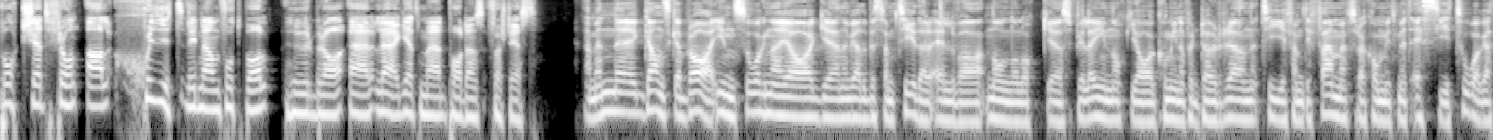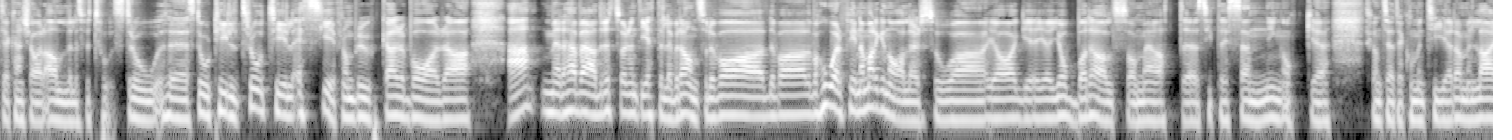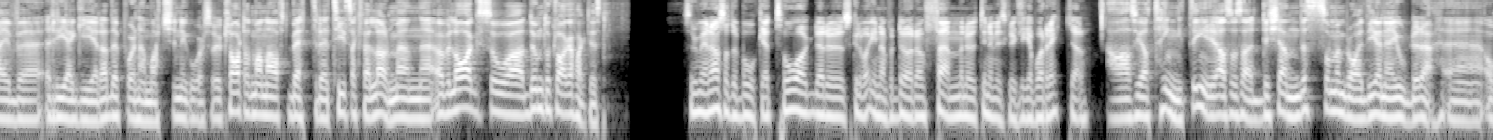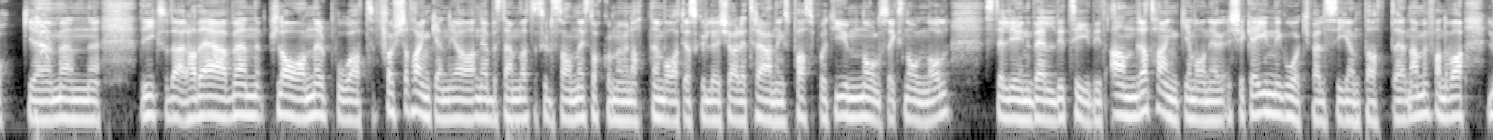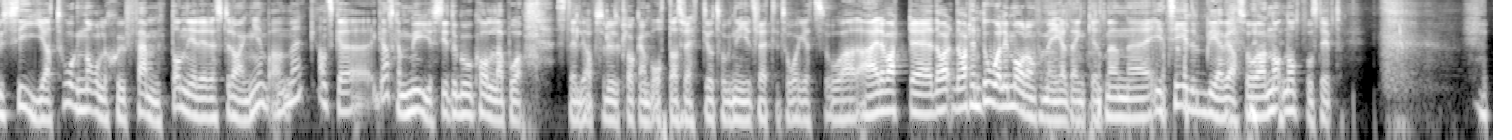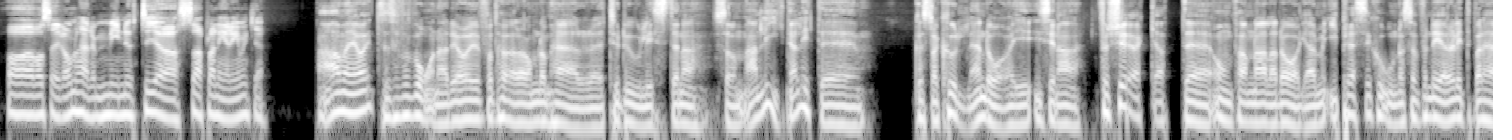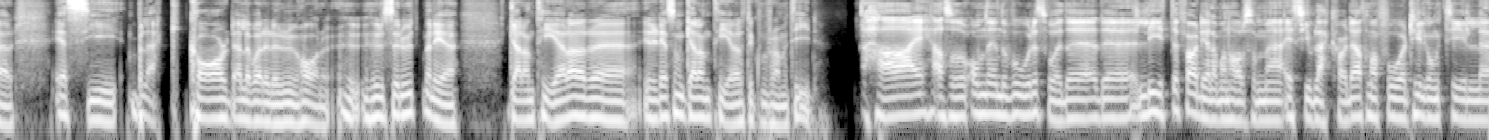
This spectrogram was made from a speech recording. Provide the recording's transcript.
Bortsett från all skit vid namn fotboll, hur bra är läget med poddens första gäst? Ja, men, eh, ganska bra. Insåg när, jag, eh, när vi hade bestämt tid där 11.00 och eh, spela in och jag kom innanför dörren 10.55 efter att ha kommit med ett SJ-tåg att jag kanske har alldeles för to- stro, eh, stor tilltro till SJ för de brukar vara, ja, med det här vädret så är det inte jätteleverans så det var, det var, det var hårfina marginaler så eh, jag, jag jobbade alltså med att eh, sitta i sändning och, eh, ska inte säga att jag kommenterade men live eh, reagerade på den här matchen igår så det är klart att man har haft bättre tisdagskvällar men eh, överlag så dumt att klaga faktiskt. Så du menar alltså att du bokade ett tåg där du skulle vara innanför dörren fem minuter innan vi skulle klicka på räck här? Ja, alltså jag tänkte, alltså så här, det kändes som en bra idé när jag gjorde det. Eh, och, eh, men det gick så där. Hade även planer på att, första tanken när jag, när jag bestämde att jag skulle stanna i Stockholm över natten var att jag skulle köra ett träningspass på ett gym 06.00. Ställde jag in väldigt tidigt. Andra tanken var när jag checkade in igår kväll sent att, eh, nej men fan det var Lucia-tåg 07.15 nere i restaurangen. Bara, men ganska, ganska mysigt att gå och kolla på. Ställde jag absolut klockan på 8.30 och tog 9.30 tåget. Så eh, nej, det vart, eh, det vart, det vart en dålig morgon för mig helt enkelt. Men eh, i tid blev jag, så nå- något positivt. Och vad säger du om den här minutiösa planeringen, Micke? Ja, men jag är inte så förvånad. Jag har ju fått höra om de här eh, to-do-listorna som han liknar lite eh, Gustav Kullen då i, i sina försök att eh, omfamna alla dagar med, i precision och sen fundera lite på det här SJ Black Card eller vad det är du nu har. Hur, hur det ser ut med det? Garanterar, eh, är det det som garanterar att du kommer fram i tid? Nej, alltså om det ändå vore så. Det, det lite fördelar man har som eh, SJ Blackcard det är att man får tillgång till, eh,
